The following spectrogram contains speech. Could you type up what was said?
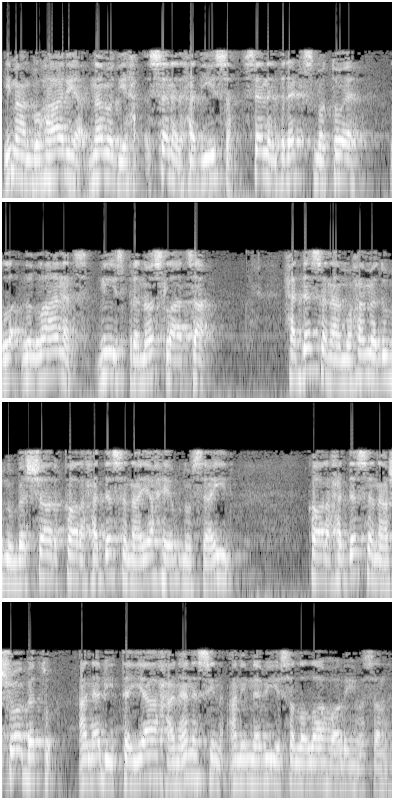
imam Buharija navodi sened hadisa. Sened, rekli smo, to je lanac, niz prenoslaca. Hadesana Muhammed ibn Bešar, kala hadesana Jahe ibn Said, kala hadesana Šobetu, a nebi Tejah, an Enesin, ani nebi sallallahu alaihi wasallam.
